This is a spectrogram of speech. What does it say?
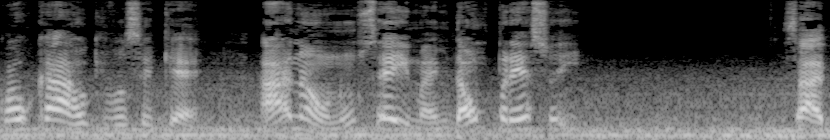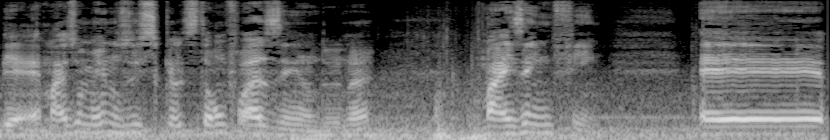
Qual carro que você quer? Ah, não, não sei, mas me dá um preço aí. Sabe? É mais ou menos isso que eles estão fazendo, né? Mas enfim. É...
